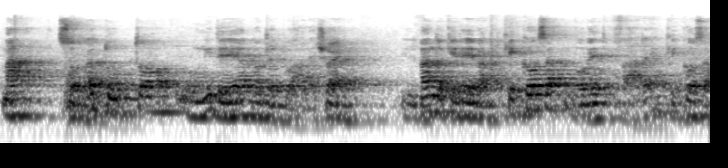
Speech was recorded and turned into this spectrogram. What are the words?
ma soprattutto un'idea progettuale, cioè il bando chiedeva che cosa volete fare, che cosa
